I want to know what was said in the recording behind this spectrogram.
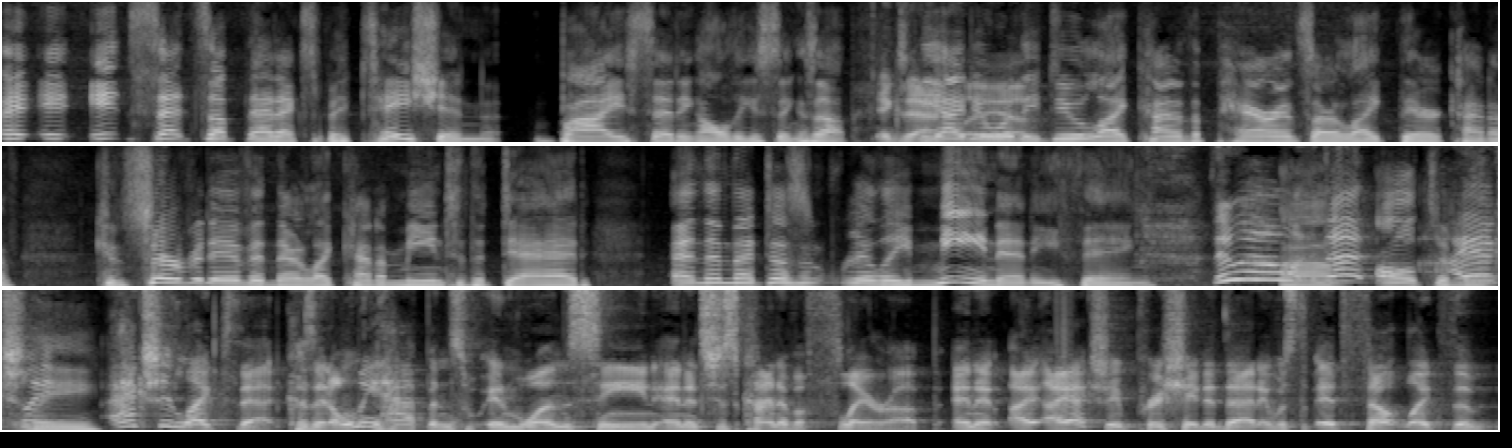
it, it sets up that expectation by setting all these things up. Exactly, The idea where they do like kind of the parents are like they're kind of conservative and they're like kind of mean to the dad, and then that doesn't really mean anything. Well, Um, that I actually ultimately- I actually liked that because it only happens in one scene and it's just kind of a flare up, and it, I, I actually appreciated that. It was it felt like the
